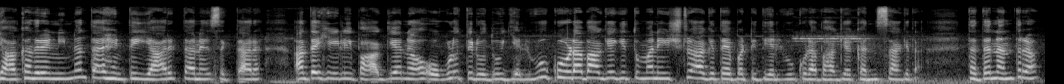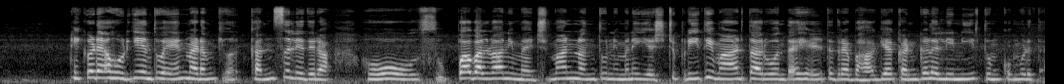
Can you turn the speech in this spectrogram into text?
ಯಾಕಂದರೆ ನಿನ್ನಂಥ ಹೆಂಡತಿ ಯಾರಿಗೆ ತಾನೇ ಸಿಗ್ತಾರೆ ಅಂತ ಹೇಳಿ ಭಾಗ್ಯನ ಹೊಗಳುತ್ತಿರೋದು ಎಲ್ಲವೂ ಕೂಡ ಭಾಗ್ಯಗೆ ತುಂಬಾ ಇಷ್ಟ ಆಗುತ್ತೆ, ಬಟ್ ಇದು ಎಲ್ಲವೂ ಕೂಡ ಭಾಗ್ಯ ಕನಸಾಗಿದೆ. ತದನಂತರ ಈ ಕಡೆ ಆ ಹುಡುಗಿ ಅಂತೂ ಏನು ಮೇಡಮ್ ಕನಸಲ್ಲಿದ್ದೀರಾ ಓ ಸೂಪರ್ ಅಲ್ವಾ ನಿಮ್ಮ ಯಜಮಾನಂತೂ ನಿಮ್ಮನೆ ಎಷ್ಟು ಪ್ರೀತಿ ಮಾಡ್ತಾರೋ ಅಂತ ಹೇಳ್ತಿದ್ರೆ ಭಾಗ್ಯ ಕಣ್ಗಳಲ್ಲಿ ನೀರು ತುಂಬ್ಕೊಂಬಿಡುತ್ತೆ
